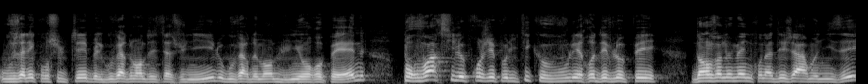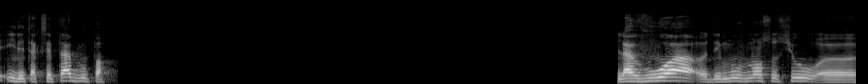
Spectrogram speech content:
où vous allez consulter ben, le gouvernement des États-Unis, le gouvernement de l'Union européenne, pour voir si le projet politique que vous voulez redévelopper dans un domaine qu'on a déjà harmonisé, il est acceptable ou pas. La voix euh, des mouvements sociaux euh,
